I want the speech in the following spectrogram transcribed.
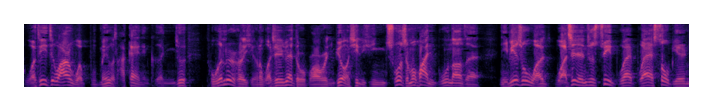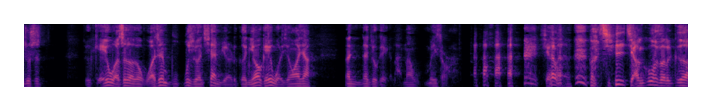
我对这玩意儿我不没有啥概念，哥，你就图个乐呵就行了。我这人愿抖包袱，你别往心里去。你说什么话，你不用当真。你别说我，我这人就是最不爱不爱受别人，就是就给我这个，我这不不喜欢欠别人的。哥，你要给我的情况下，那那就给了，那没招了哈哈哈哈行了，我继续讲故事了，哥。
